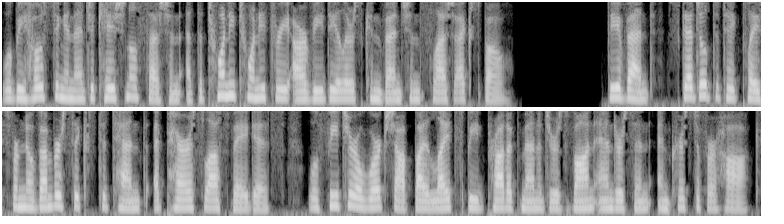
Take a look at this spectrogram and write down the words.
will be hosting an educational session at the 2023 RV Dealers Convention Expo. The event, scheduled to take place from November 6 to 10th at Paris Las Vegas, will feature a workshop by Lightspeed product managers Vaughn Anderson and Christopher Hawk.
